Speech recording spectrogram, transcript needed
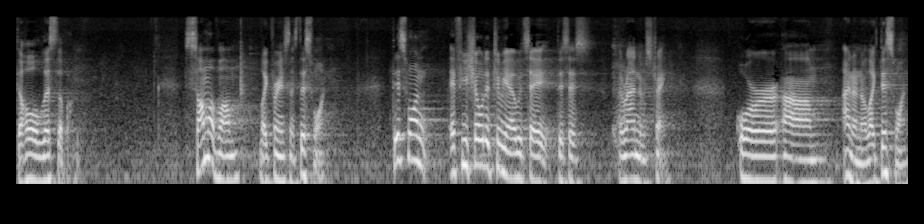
the whole list of them. Some of them, like for instance this one, this one, if you showed it to me, I would say this is a random string. Or, um, I don't know, like this one.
